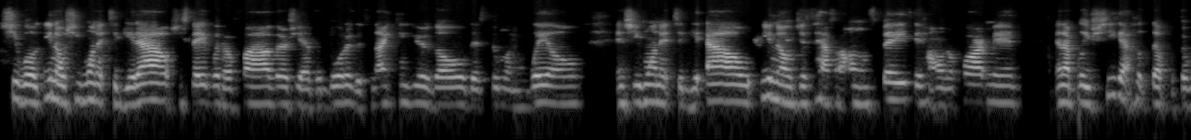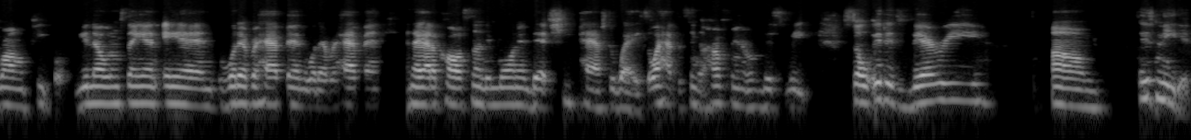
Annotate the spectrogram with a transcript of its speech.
she was, you know, she wanted to get out. She stayed with her father. She has a daughter that's 19 years old that's doing well. And she wanted to get out, you know, just have her own space, get her own apartment. And I believe she got hooked up with the wrong people. You know what I'm saying? And whatever happened, whatever happened. And I got a call Sunday morning that she passed away. So I have to sing at her funeral this week. So it is very, um, it's needed.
